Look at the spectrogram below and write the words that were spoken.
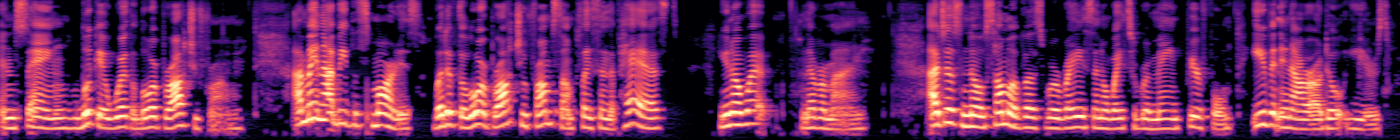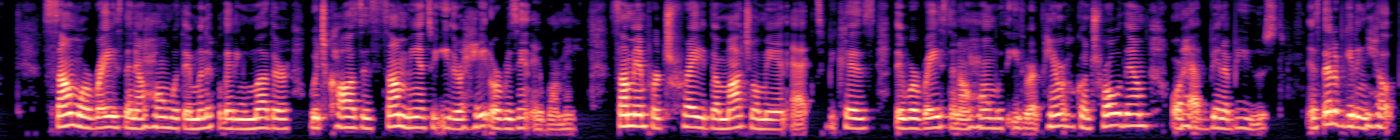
and saying, Look at where the Lord brought you from. I may not be the smartest, but if the Lord brought you from someplace in the past, you know what? Never mind. I just know some of us were raised in a way to remain fearful, even in our adult years. Some were raised in a home with a manipulating mother, which causes some men to either hate or resent a woman. Some men portray the macho man act because they were raised in a home with either a parent who controlled them or have been abused. Instead of getting help,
